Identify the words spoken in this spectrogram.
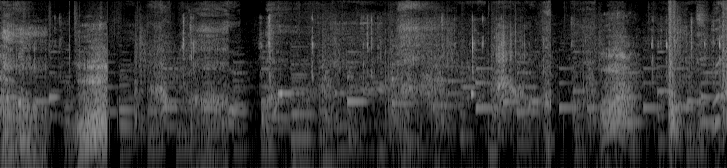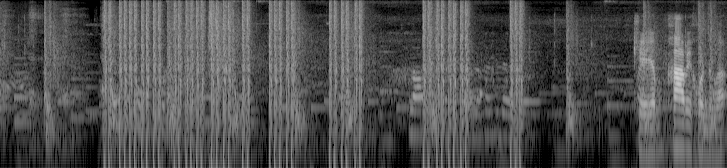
ลองปิดประตูแล้วค่อยเดินเคยังฆ่าไปคนหนึ่งและ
